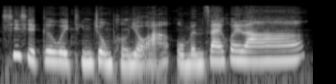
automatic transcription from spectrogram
谢谢各位听众朋友啊，我们再会啦。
